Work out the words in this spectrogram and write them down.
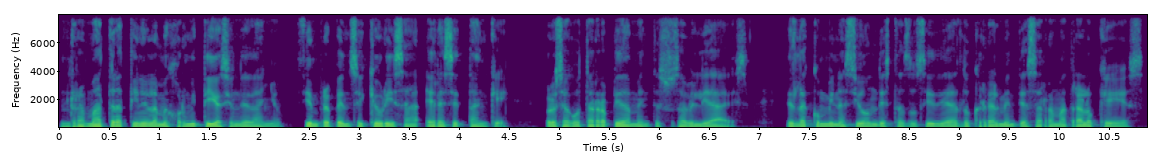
Ramatra tiene la mejor mitigación de daño. Siempre pensé que Orisa era ese tanque, pero se agota rápidamente sus habilidades. Es la combinación de estas dos ideas lo que realmente hace a Ramatra lo que es.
